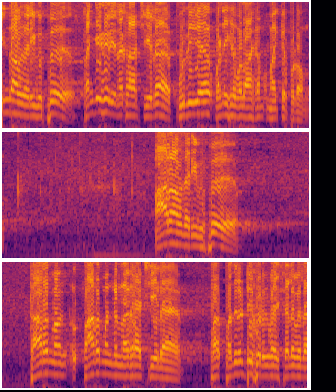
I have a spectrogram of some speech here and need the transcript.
ஐந்தாவது அறிவிப்பு சங்ககிரி நகராட்சியில புதிய வணிக வளாகம் அமைக்கப்படும். ஆறாவது அறிவிப்பு தாரமங் தாரமங்கல் நகராட்சியில பதினெட்டு கோடி ரூபாய் செலவில்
